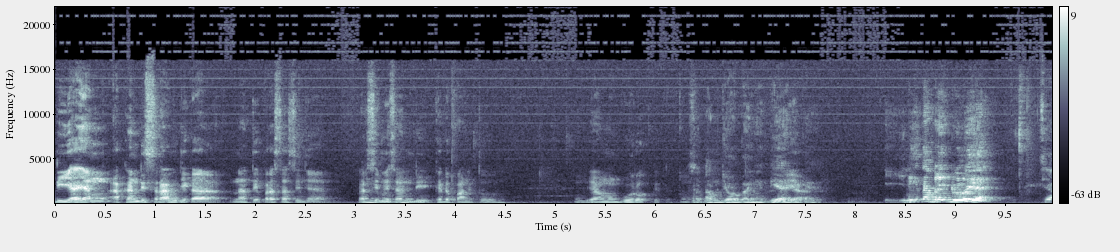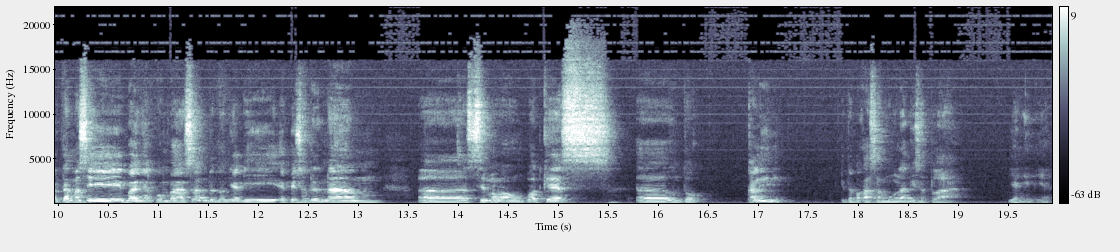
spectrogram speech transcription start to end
dia yang akan diserang jika nanti prestasinya versi misalnya di ke depan itu yang memburuk gitu. Pertanggung jawabannya dia Iya. ya. Ini kita break dulu ya. Kita masih banyak pembahasan tentunya di episode 6 eh si Mamang Podcast eh, untuk kali ini. Kita bakal sambung lagi setelah yang ini ya.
